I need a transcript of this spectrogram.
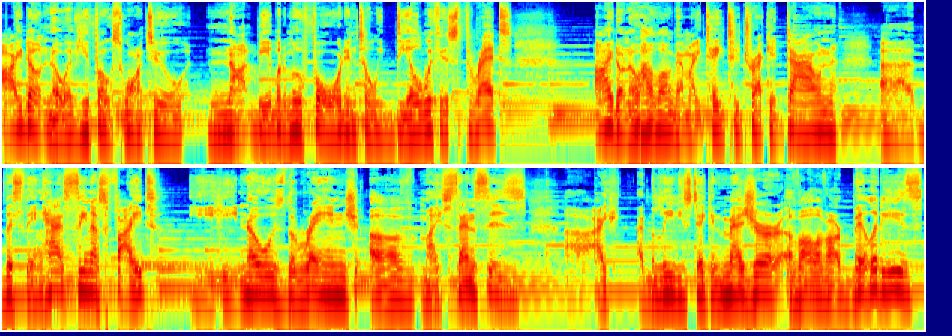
i don't know if you folks want to not be able to move forward until we deal with this threat I don't know how long that might take to track it down. Uh, this thing has seen us fight. He, he knows the range of my senses. Uh, I, I believe he's taken measure of all of our abilities.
